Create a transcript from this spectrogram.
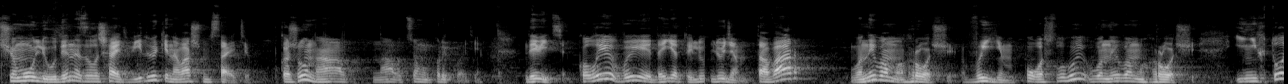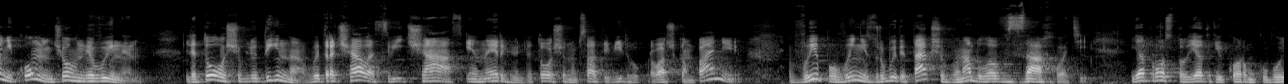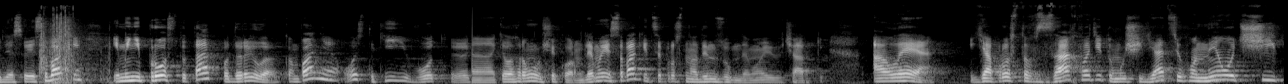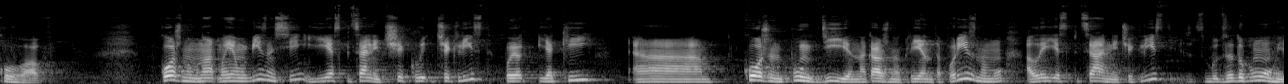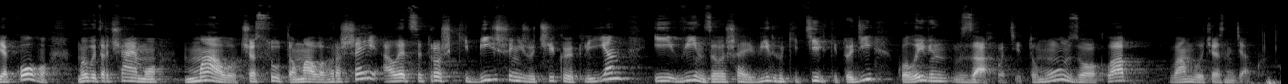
чому люди не залишають відгуки на вашому сайті. Покажу на, на цьому прикладі. Дивіться, коли ви даєте людям товар, вони вам гроші. Ви їм послуги, вони вам гроші. І ніхто нікому нічого не винен. Для того, щоб людина витрачала свій час і енергію для того, щоб написати відгук про вашу компанію, ви повинні зробити так, щоб вона була в захваті. Я просто я такий корм купую для своєї собаки, і мені просто так подарила компанія ось такий от е, кілограмовий корм. Для моєї собаки це просто на один зуб для моєї вівчарки. Але я просто в захваті, тому що я цього не очікував. В кожному на моєму бізнесі є спеціальний чек-ліст, по який е, кожен пункт діє на кожного клієнта по-різному, але є спеціальний чек-ліст, за допомогою якого ми витрачаємо мало часу та мало грошей, але це трошки більше, ніж очікує клієнт, і він залишає відгуки тільки тоді, коли він в захваті. Тому Зооклаб вам величезне дякую.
